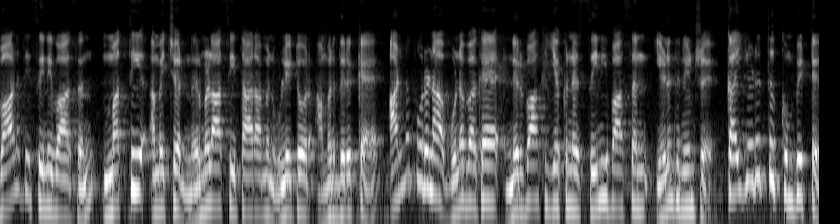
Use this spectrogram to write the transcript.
வானதி சீனிவாசன் மத்திய அமைச்சர் நிர்மலா சீதாராமன் உள்ளிட்டோர் அமர்ந்திருக்க அன்னபூர்ணா உணவக நிர்வாக இயக்குனர் சீனிவாசன் எழுந்து நின்று கையெடுத்து கும்பிட்டு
